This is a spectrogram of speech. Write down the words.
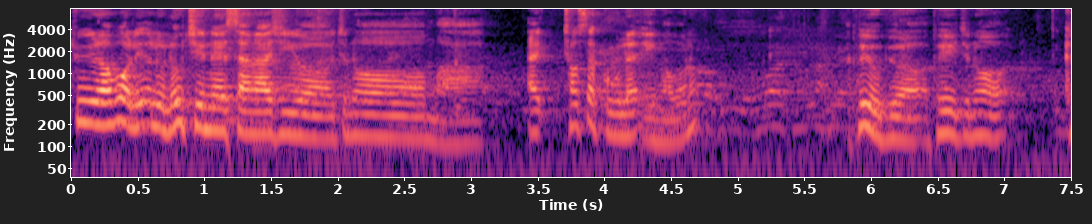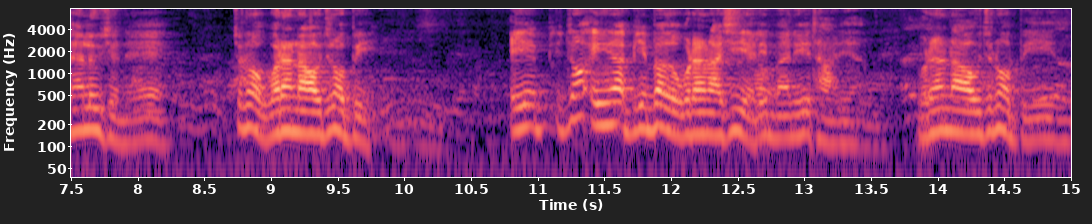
ကျွေတာပေါ့လေအဲ့လိုလှုပ်ချင်တဲ့ဆန္ဒရှိရောကျွန်တော်မှာအဲ့69လက်အိမ်မှာပေါ့နော်အဖေကိုပြောတော့အဖေကျွန်တော်ခန်းလှုပ်ချင်တယ်ကျွန်တော်ဝရဏာကိုကျွန်တော်ပေးအိမ်ကျွန်တော်အိမ်ကအပြင်ဘက်ဆိုဝရဏာရှိရလေမန်လေးထားတယ်ဝရဏာကိုကျွန်တော်ပေးဆို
